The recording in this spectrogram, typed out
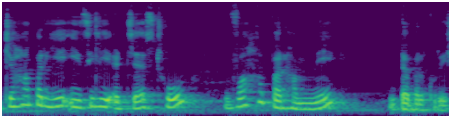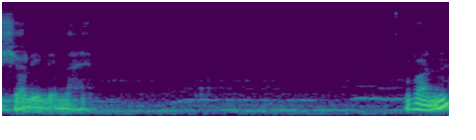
जहाँ पर ये इजीली एडजस्ट हो। वहाँ पर हमने डबल क्रोशिया ले लेना है। One,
